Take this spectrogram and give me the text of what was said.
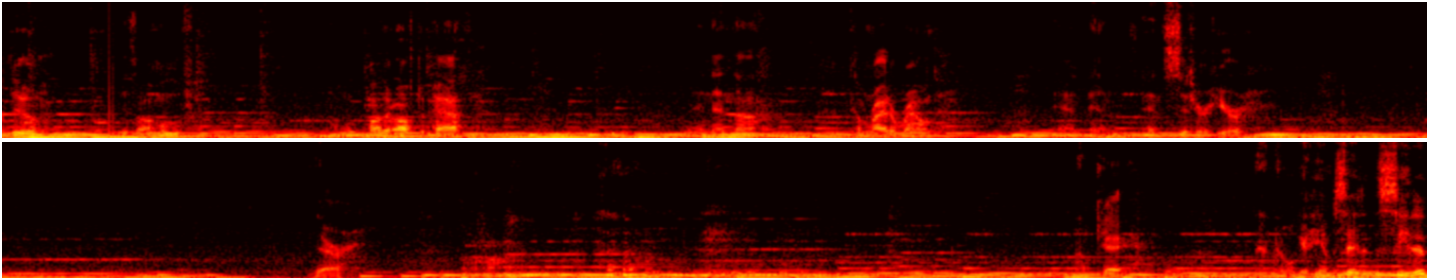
I'll do is I'll move, I'll move mother off the path and then uh, come right around and, and, and sit her here. There. Uh-huh. okay. And then we'll get him sit seated.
